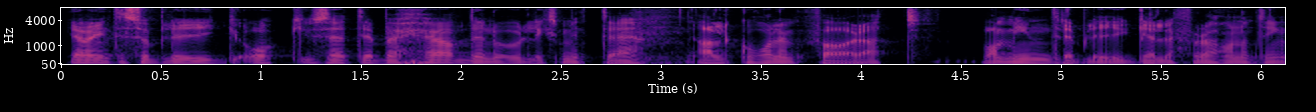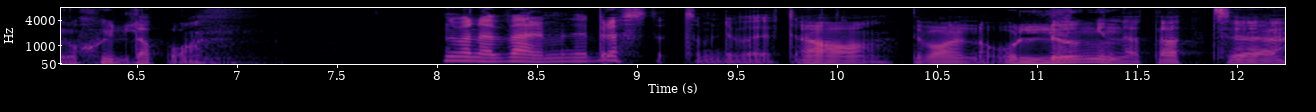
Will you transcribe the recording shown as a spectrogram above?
Jag var inte så blyg och så att jag behövde nog liksom inte alkoholen för att vara mindre blyg eller för att ha någonting att skylla på. Det var den här värmen i bröstet som du var ute efter. Ja, det var den. Och lugnet. Att, eh,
